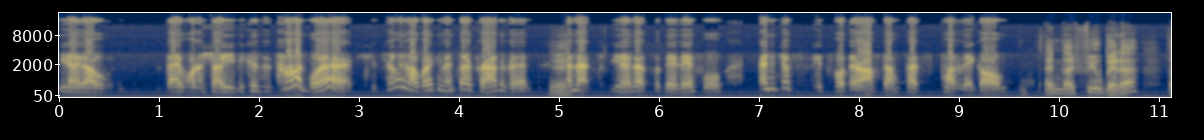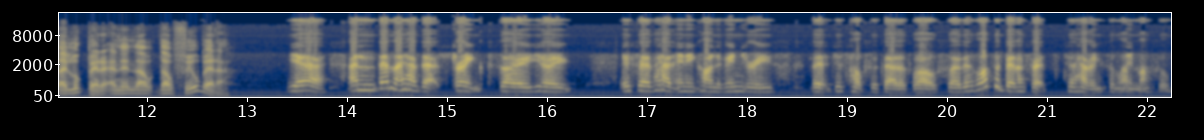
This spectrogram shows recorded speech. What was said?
you know, they'll, they want to show you because it's hard work. It's really hard work, and they're so proud of it. Yeah. And that's, you know, that's what they're there for. And it just, it's what they're after. That's part of their goal. and they feel better, they look better, and then they'll they'll feel better. Yeah, and then they have that strength. So you know, if they've had any kind of injuries, that just helps with that as well. So there's lots of benefits to having some lean muscle.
